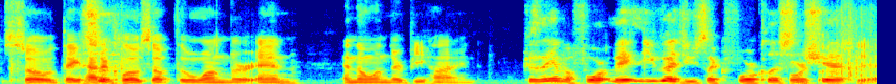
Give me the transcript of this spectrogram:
So they had So- to close up the one they're in and the one they're behind. Because they have a four. They you guys use like forklifts and shit. Yeah.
